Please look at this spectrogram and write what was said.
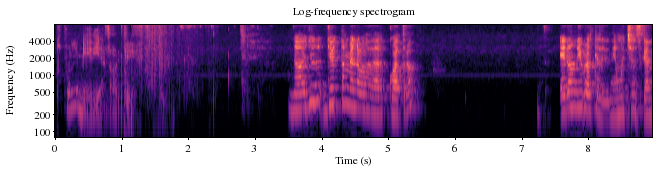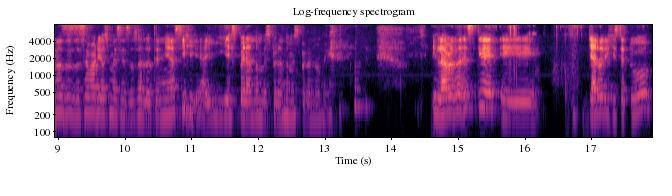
Pues ponle medias, ¿sabes qué? No, yo, yo también le voy a dar cuatro era un libro que le tenía muchas ganas desde hace varios meses, o sea, lo tenía así ahí esperándome, esperándome, esperándome. y la verdad es que eh, ya lo dijiste tú,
